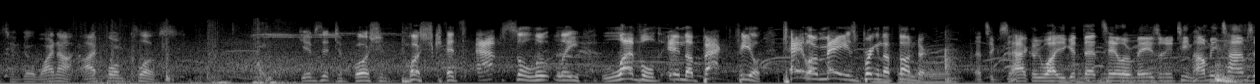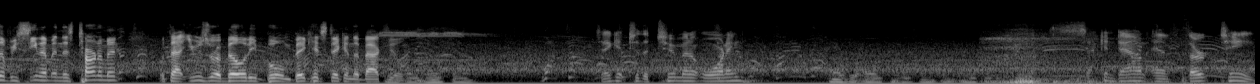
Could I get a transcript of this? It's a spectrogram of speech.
He's going to go, why not? I form close. Gives it to Bush, and Bush gets absolutely leveled in the backfield. Taylor Mays bringing the thunder. That's exactly why you get that Taylor Mays on your team. How many times have we seen him in this tournament with that user ability? Boom, big hit stick in the backfield. Take it to the two minute warning. Second down and 13.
